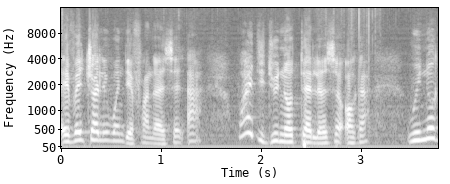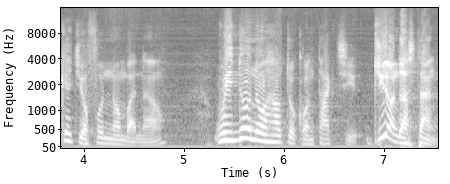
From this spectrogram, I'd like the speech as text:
eventually when they found out, I said, ah, why did you not tell us? I said, okay, we don't get your phone number now. We don't know how to contact you. Do you understand?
